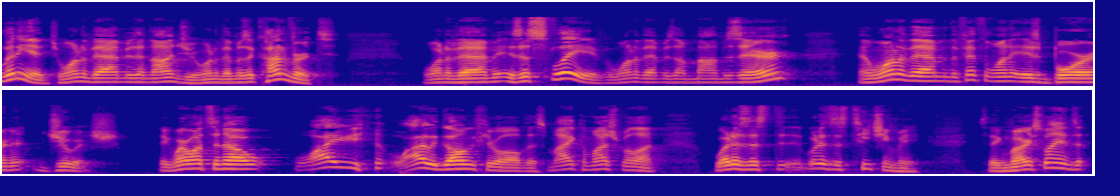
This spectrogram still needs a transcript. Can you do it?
lineage. One of them is a non-Jew, one of them is a convert, one of them is a slave, one of them is a mamzer, and one of them, the fifth one, is born Jewish. The Gemara wants to know why why are we going through all of this? Kamashmalan. What is this? What is this teaching me? So the Gemara explains that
